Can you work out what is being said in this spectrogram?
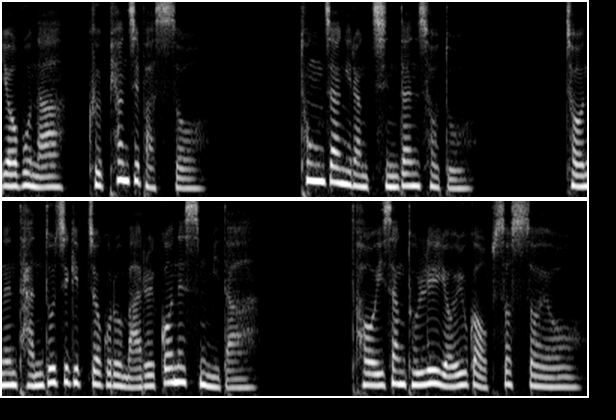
여보, 나 그 편지 봤어. 통장이랑 진단서도. 저는 단도직입적으로 말을 꺼냈습니다. 더 이상 돌릴 여유가 없었어요.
